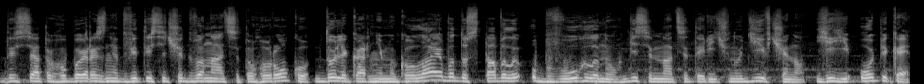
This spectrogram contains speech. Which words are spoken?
10 березня 2012 року до лікарні Миколаєва доставили обвуглену 18-річну дівчину. Її опіки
